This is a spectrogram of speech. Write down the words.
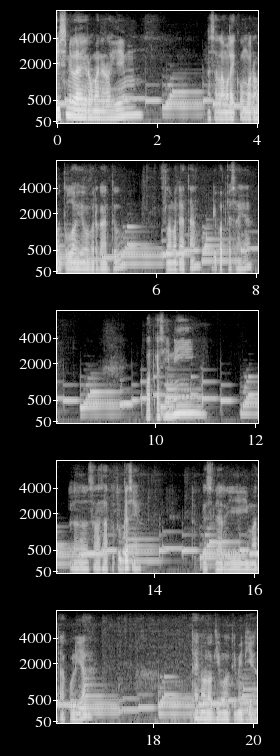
Bismillahirrahmanirrahim. Assalamualaikum warahmatullahi wabarakatuh. Selamat datang di podcast saya. Podcast ini uh, salah satu tugas ya, tugas dari mata kuliah teknologi multimedia.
